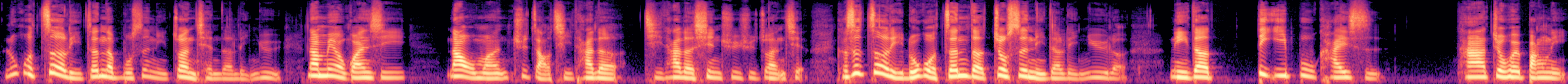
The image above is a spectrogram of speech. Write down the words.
如果这里真的不是你赚钱的领域，那没有关系，那我们去找其他的其他的兴趣去赚钱。可是这里如果真的就是你的领域了，你的第一步开始，它就会帮你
